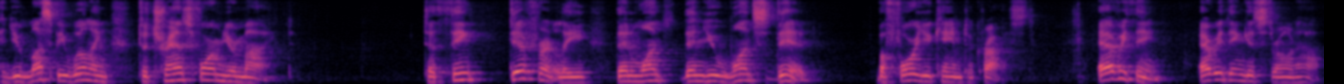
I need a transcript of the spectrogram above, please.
And you must be willing to transform your mind, to think differently than, once, than you once did before you came to Christ. Everything, everything gets thrown out.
